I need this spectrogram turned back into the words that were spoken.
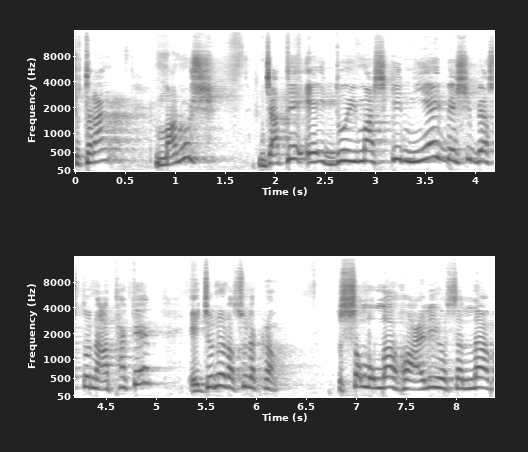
সুতরাং মানুষ যাতে এই দুই মাসকে নিয়েই বেশি ব্যস্ত না থাকে এই জন্য রাসুল আকরাম সাল্লাহ আলী ওসাল্লাম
